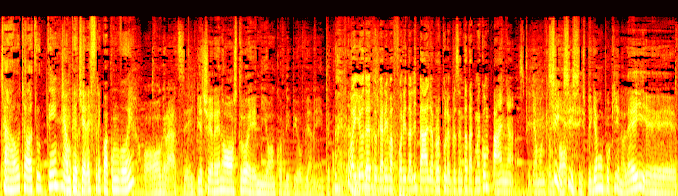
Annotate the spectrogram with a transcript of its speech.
Ciao, ciao a tutti, ciao, è un piacere essere qua con voi. Oh, grazie, il piacere è nostro e mio ancora di più ovviamente. Comunque, Poi io ho detto che arriva fuori dall'Italia, però tu l'hai presentata come compagna, spieghiamo anche un sì, po'. Sì, sì, spieghiamo un pochino. Lei, è...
